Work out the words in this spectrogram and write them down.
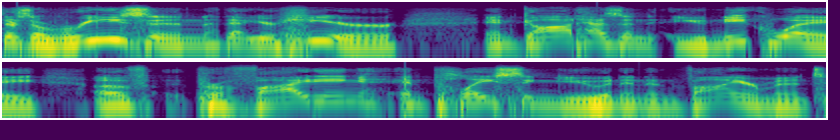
there's a reason that you're here and God has a unique way of providing and placing you in an environment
